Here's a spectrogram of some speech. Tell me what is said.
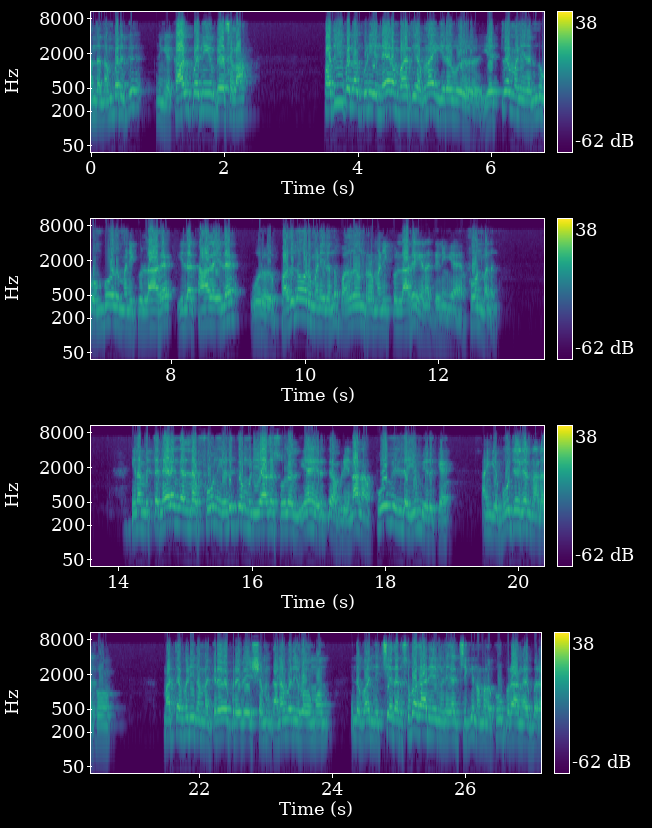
அந்த நம்பருக்கு நீங்க கால் பண்ணியும் பேசலாம். பதிவு பண்ணக்கூடிய நேரம் பார்த்தீங்க அப்படின்னா இரவு எட்டரை மணிலேருந்து ஒன்பது மணிக்குள்ளாக இல்ல காலையில ஒரு பதினோரு மணிலேருந்து பதினொன்றரை மணிக்குள்ளாக எனக்கு நீங்க ஃபோன் பண்ணுங்க. ஏன்னா மித்த நேரங்கள்ல போன் எடுக்க முடியாத சூழல் ஏன் இருக்கு அப்படின்னா நான் கோவில்லையும் இருக்கேன். அங்கே பூஜைகள் நடக்கும். மற்றபடி நம்ம கிரக பிரவேசம் கணபதி ஹோமம் இந்த மாதிரி நிச்சயதார சுபகாரியங்கள் நிகழ்ச்சிக்கு நம்மளை கூப்பிடுறாங்க.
